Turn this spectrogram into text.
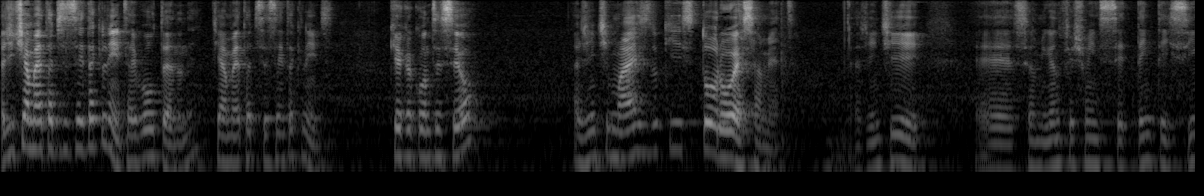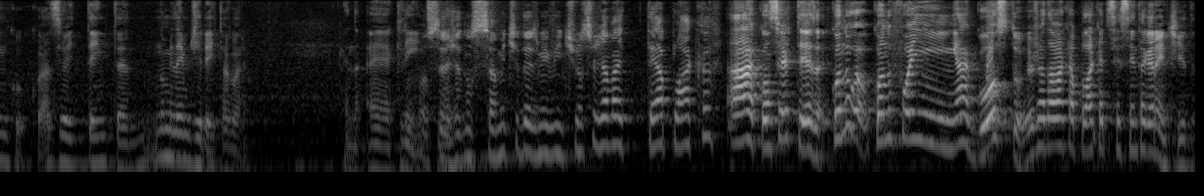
A gente tinha meta de 60 clientes, aí voltando, né? Tinha meta de 60 clientes. O que, que aconteceu? A gente mais do que estourou essa meta. A gente, é, se eu não me engano, fechou em 75, quase 80, não me lembro direito agora. É, clientes. Ou seja, né? no Summit 2021 você já vai ter a placa. Ah, com certeza. Quando, quando foi em agosto, eu já estava com a placa de 60 garantida.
